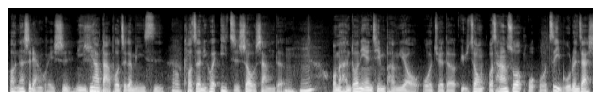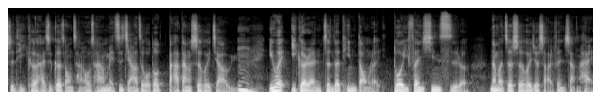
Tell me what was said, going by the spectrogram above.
哦，那是两回事。你一定要打破这个迷思，否则你会一直受伤的。嗯哼，我们很多年轻朋友，我觉得语中，我常常说，我我自己无论在实体课还是各种场合，我常常每次讲到这，我都把它当社会教育。嗯，因为一个人真的听懂了，多一份心思了，那么这社会就少一份伤害。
